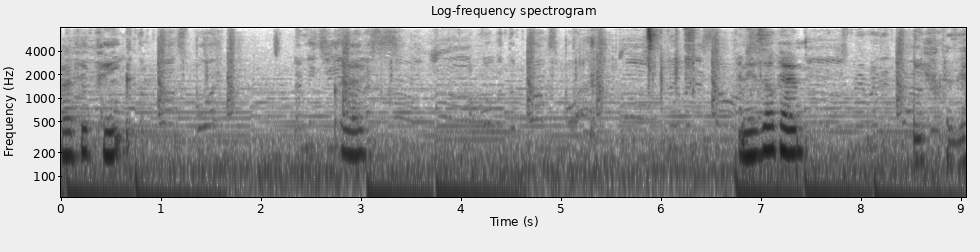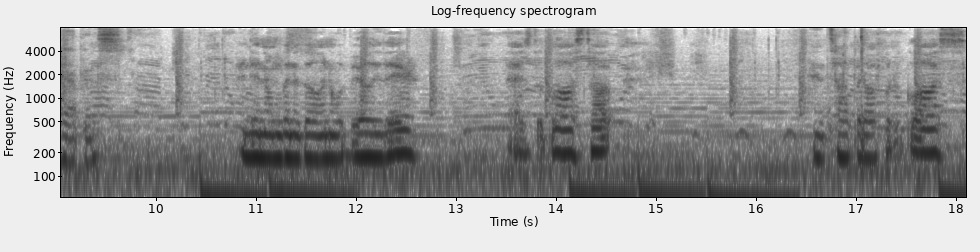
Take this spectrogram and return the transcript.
perfect pink. Okay. And it's okay. because it happens. And then I'm gonna go in with barely there as the gloss top and top it off with a gloss.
